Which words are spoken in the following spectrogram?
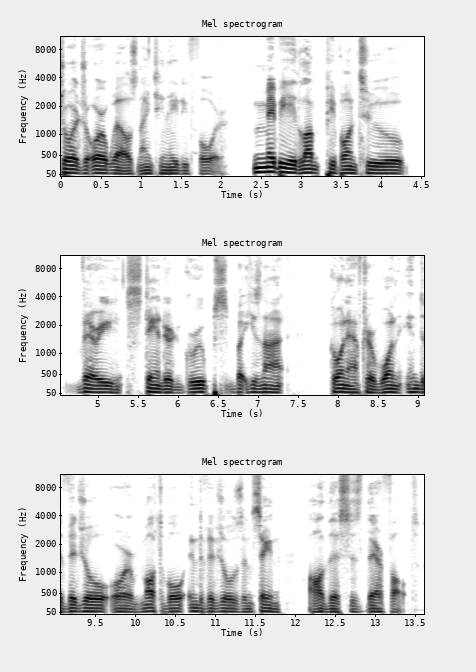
George Orwell's 1984. Maybe he lumped people into very standard groups, but he's not going after one individual or multiple individuals and saying all this is their fault.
